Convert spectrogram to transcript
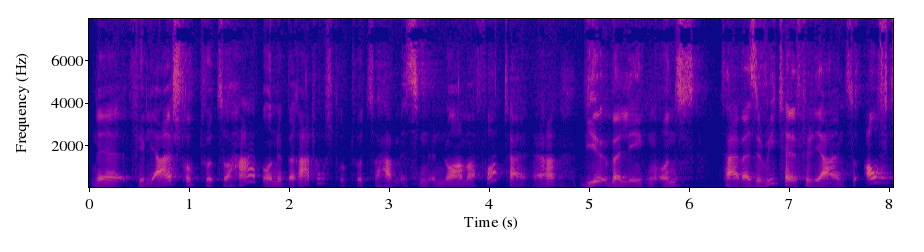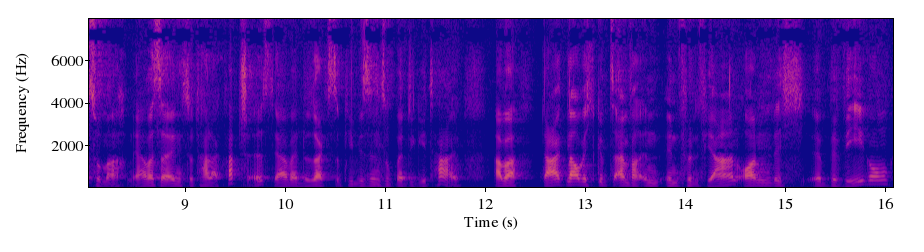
eine Filialstruktur zu haben und eine Beratungsstruktur zu haben, ist ein enormer Vorteil. Ja? Wir überlegen uns, teilweise Retail-Filialen zu, aufzumachen, ja, was ja eigentlich totaler Quatsch ist, ja, weil du sagst, okay, wir sind super digital. Aber da, glaube ich, gibt es einfach in, in fünf Jahren ordentlich äh, Bewegung,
